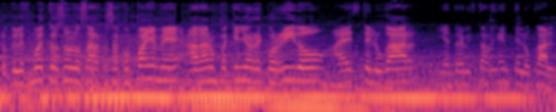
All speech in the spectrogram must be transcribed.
Lo que les muestro son los arcos. Acompáñame a dar un pequeño recorrido a este lugar y entrevistar gente local.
